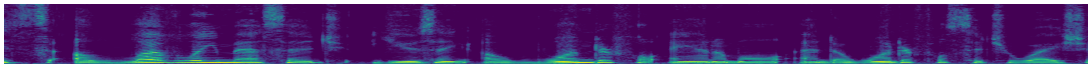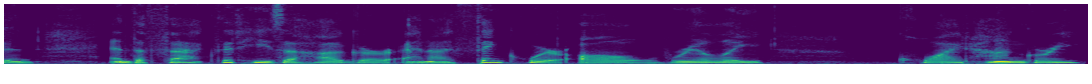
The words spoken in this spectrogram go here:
It's a lovely message using a wonderful animal and a wonderful situation, and the fact that he's a hugger, and I think we're all really quite hungry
